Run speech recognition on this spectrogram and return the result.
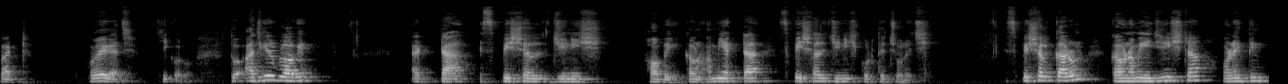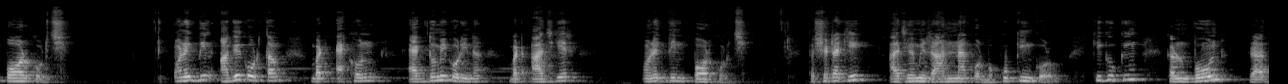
বাট হয়ে গেছে, কি করব? তো আজকের ব্লগে একটা স্পেশাল জিনিস হবে, কারণ আমি একটা স্পেশাল জিনিস করতে চলেছি। স্পেশাল কারণ কারণ আমি এই জিনিসটা অনেক দিন পর করছি। অনেক দিন আগে করতাম বাট এখন একদমই করি না বাট আজকের অনেক দিন পর করছি। তো সেটা কি? আজকে আমি রান্না করব কুকিং করব। কি কুকিং কারণ বোন রাত,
